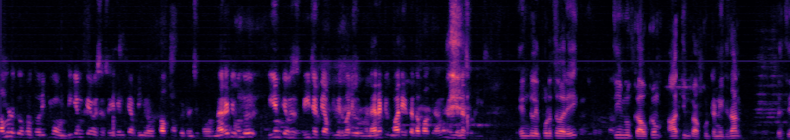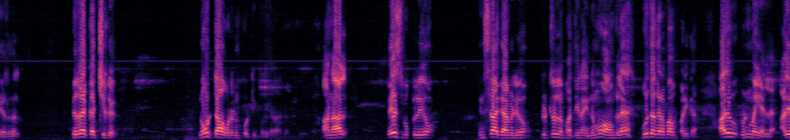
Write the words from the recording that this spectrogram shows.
தமிழகத்தை பொறுத்த வரைக்கும் டிஎம்கே வர்சஸ் ஏடிஎம்கே அப்படிங்கிற ஒரு டாப் போயிட்டு இருந்துச்சு. ஒரு நெரட்டிவ் வந்து டிஎம்கே வர்சஸ் பிஜேபி அப்படிங்கிற மாதிரி ஒரு நெரட்டிவ் மாதிரி இருக்கிறத பாக்குறாங்க நீங்க என்ன சொல்றீங்க? எங்களை பொறுத்தவரை திமுகவுக்கும் அதிமுக கூட்டணிக்கு தான் இந்த தேர்தல். பிற கட்சிகள் நோட்டாவுடன் போட்டி போடுகிறார்கள். ஆனால் ஃபேஸ்புக்லேயும் இன்ஸ்டாகிராம்லையும் ட்விட்டரில் பார்த்தீங்கன்னா இன்னமும் அவங்கள பூதகரமாக படிக்க. அது உண்மை அல்ல அதை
